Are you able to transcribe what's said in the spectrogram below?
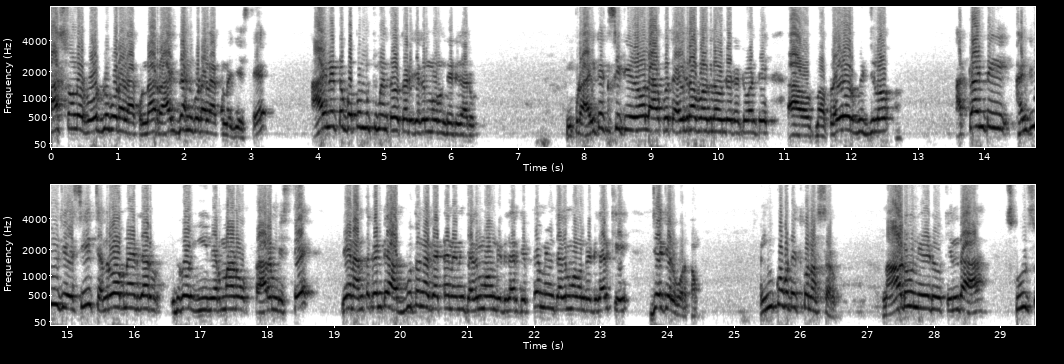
రాష్ట్రంలో రోడ్లు కూడా లేకుండా రాజధాని కూడా లేకుండా చేస్తే ఆయనట్టు గొప్ప ముఖ్యమంత్రి అవుతాడు జగన్మోహన్ రెడ్డి గారు? ఇప్పుడు హైటెక్ సిటీలో లేకపోతే హైదరాబాద్లో ఉండేటటువంటి ఫ్లైఓవర్ బ్రిడ్జ్లో అట్లాంటి కంటిన్యూ చేసి చంద్రబాబు నాయుడు గారు ఇదిగో ఈ నిర్మాణం ప్రారంభిస్తే నేను అంతకంటే అద్భుతంగా కట్టానని జగన్మోహన్ రెడ్డి గారు చెప్తే మేము జగన్మోహన్ రెడ్డి గారికి జేజేలు కొడతాం. ఇంకొకటి ఎత్తుకొని వస్తారు. నాడు నేడు కింద స్కూల్స్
